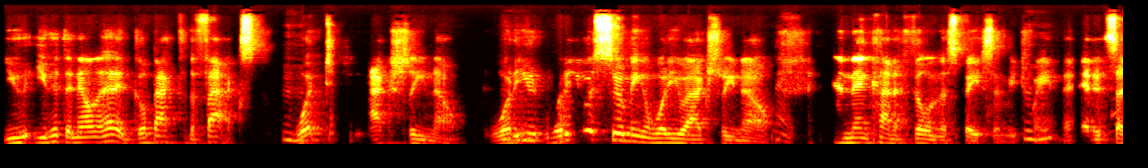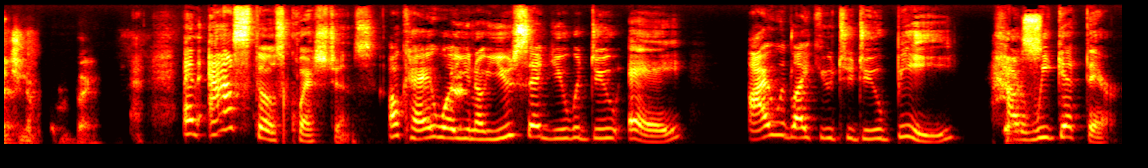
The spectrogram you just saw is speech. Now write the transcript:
you you hit the nail on the head. Go back to the facts. Mhm. What do you actually know? What are you what are you assuming and what do you actually know? Right. And then kind of fill in the space in between. Mm-hmm. And it's such an important thing. and ask those questions. Okay, well, you know, you said you would do A. I would like you to do B. How Yes. do we get there?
